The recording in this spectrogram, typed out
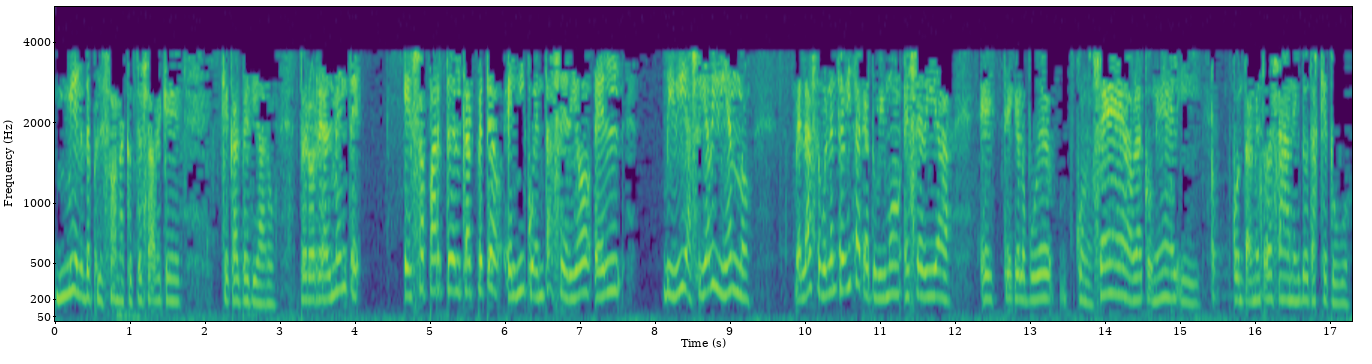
miles de personas que usted sabe que, que carpetearon. Pero realmente esa parte del carpeteo, él ni cuenta se dio, él vivía, seguía viviendo, ¿verdad? Según la entrevista que tuvimos ese día, este, que lo pude conocer, hablar con él y contarme todas esas anécdotas que tuvo.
